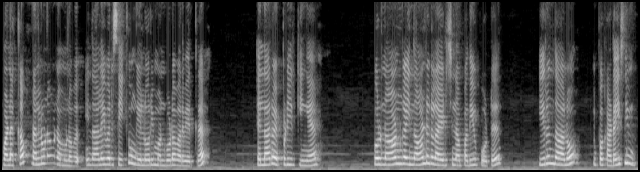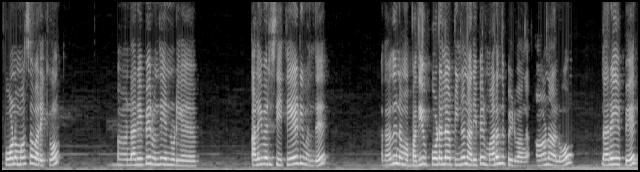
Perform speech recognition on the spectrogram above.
வணக்கம். நல்லுணவு நம் உணவு. இந்த அலைவரிசைக்கு உங்கள் எல்லோரையும் அன்போடு வரவேற்கிறேன். எல்லாரும் எப்படி இருக்கீங்க? ஒரு நான்கு ஐந்து ஆண்டுகள் ஆயிடுச்சு நான் பதிவு போட்டு. இருந்தாலும் இப்போ கடைசி போன மாதம் வரைக்கும் நிறைய பேர் வந்து என்னுடைய அலைவரிசையை தேடி வந்து அதாவது நம்ம பதிவு போடலை அப்படின்னா நிறைய பேர் மறந்து போயிடுவாங்க. ஆனாலும் நிறைய பேர்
